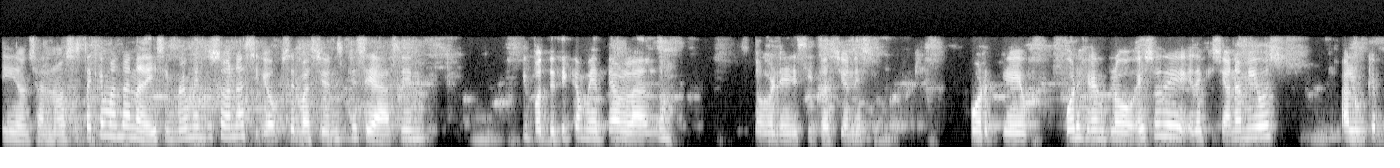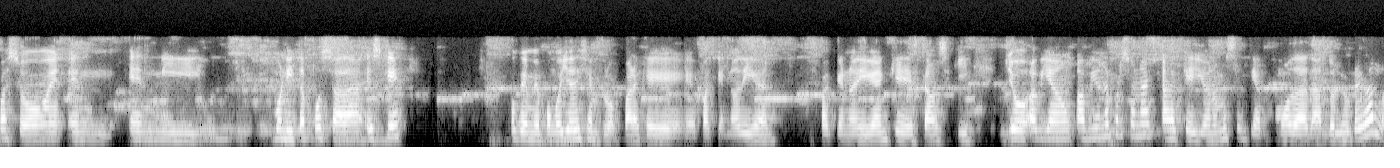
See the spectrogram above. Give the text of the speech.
Sí, o sea, no se está quemando a nadie, simplemente son así observaciones que se hacen hipotéticamente hablando sobre situaciones. Porque, por ejemplo, eso de, que sean amigos, algo que pasó en, en, mi bonita posada es que, ok, me pongo yo de ejemplo para que, para que no digan, para que no digan que estamos aquí. Yo había, había una persona a la que yo no me sentía cómoda dándole un regalo.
